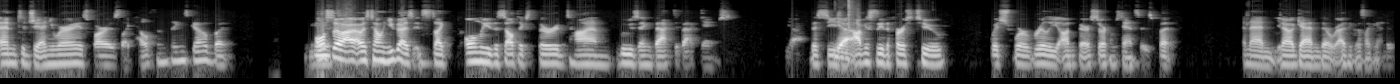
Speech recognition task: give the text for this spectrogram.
end to January as far as like health and things go, but. Mm-hmm. Also, I was telling you guys, it's like only the Celtics' third time losing back-to-back games yeah. this season. Yeah. Obviously, the first two, which were really unfair circumstances, but and then you know again there were, I think it was like end of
